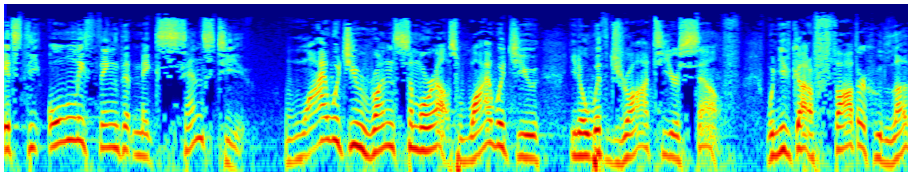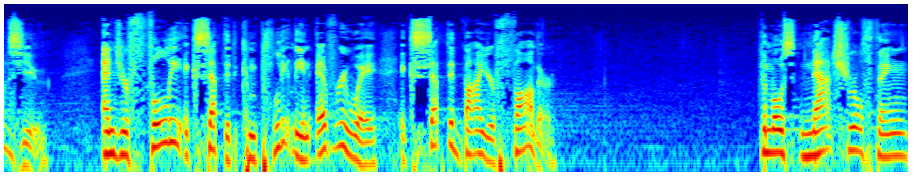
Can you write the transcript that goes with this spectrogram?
It's the only thing that makes sense to you. Why would you run somewhere else? Why would you, you know, withdraw to yourself when you've got a father who loves you and you're fully accepted, completely in every way, accepted by your father? The most natural thing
